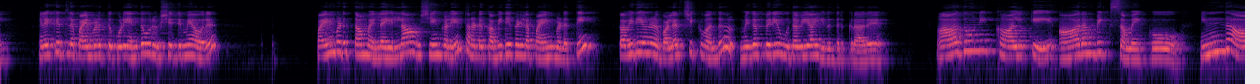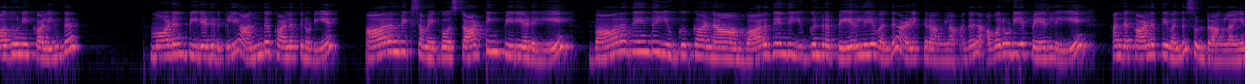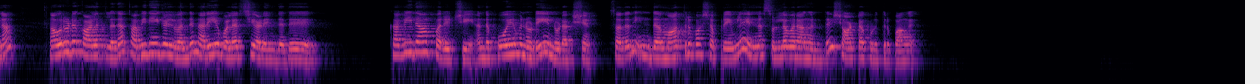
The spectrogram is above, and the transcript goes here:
இலக்கியத்தில் பயன்படுத்தக்கூடிய எந்த ஒரு விஷயத்தையுமே அவர் பயன்படுத்தாமல் இல்லை. எல்லா விஷயங்களையும் தன்னோட கவிதைகளில் பயன்படுத்தி கவிதையோட வளர்ச்சிக்கு வந்து மிகப்பெரிய உதவியாக இருந்திருக்கிறாரு. ஆதூனிக் கால்கே ஆரம்பிக் சமைக்கோ. இந்த ஆதூனிக் கால் இந்த மாடர்ன் பீரியட் இருக்கு இல்லையா? அந்த காலத்தினுடைய ஆரம்பிக் சமைக்கோ ஸ்டார்டிங் பீரியடையே பாரதேந்த யுக்குக்கா நாம் பாரதேந்த யுக்குன்ற பெயர்லேயே வந்து அழைக்கிறாங்களாம். அதாவது அவருடைய பெயர்லேயே அந்த காலத்தை வந்து சொல்கிறாங்களாம் ஏன்னா அவரோட காலத்தில் தான் கவிதைகள் வந்து நிறைய வளர்ச்சி அடைந்தது கவிதா பரீட்சை அந்த போயமனுடைய இன்ட்ரொடக்ஷன் ஸோ அதாவது இந்த மாத்ருபாஷா பிரேமில் என்ன சொல்ல வராங்கன்றது ஷார்ட்டாக கொடுத்துருப்பாங்க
